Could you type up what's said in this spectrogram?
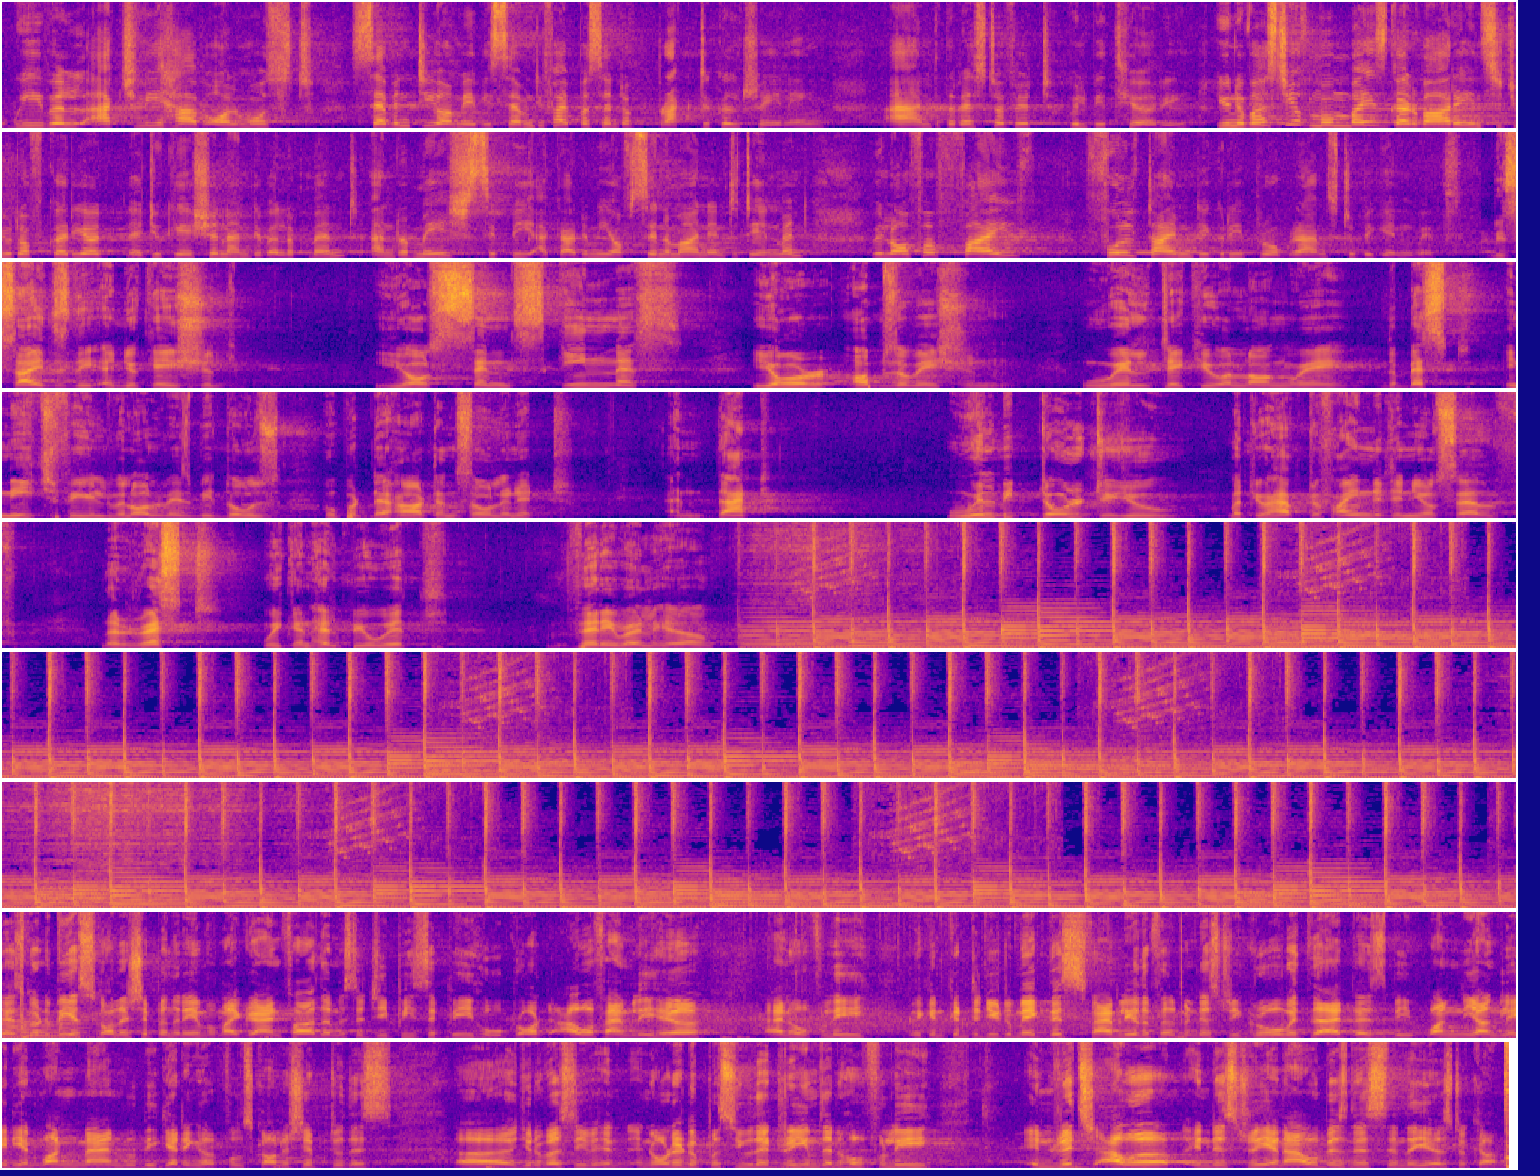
We will actually have almost 70 or maybe 75% of practical training and the rest of it will be theory. University of Mumbai's Garware Institute of Career Education and Development and Ramesh Sippy Academy of Cinema and Entertainment will offer five full-time degree programs to begin with. Besides the education, your sense, keenness, your observation will take you a long way. The best in each field will always be those who put their heart and soul in it. And that will be told to you, but you have to find it in yourself. The rest we can help you with very well here. Scholarship in the name of my grandfather, Mr. G.P. Sippy, who brought our family here, and hopefully we can continue to make this family of the film industry grow with that. There's be one young lady and one man will be getting a full scholarship to this uh, university in, in order to pursue their dreams and hopefully enrich our industry and our business in the years to come.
